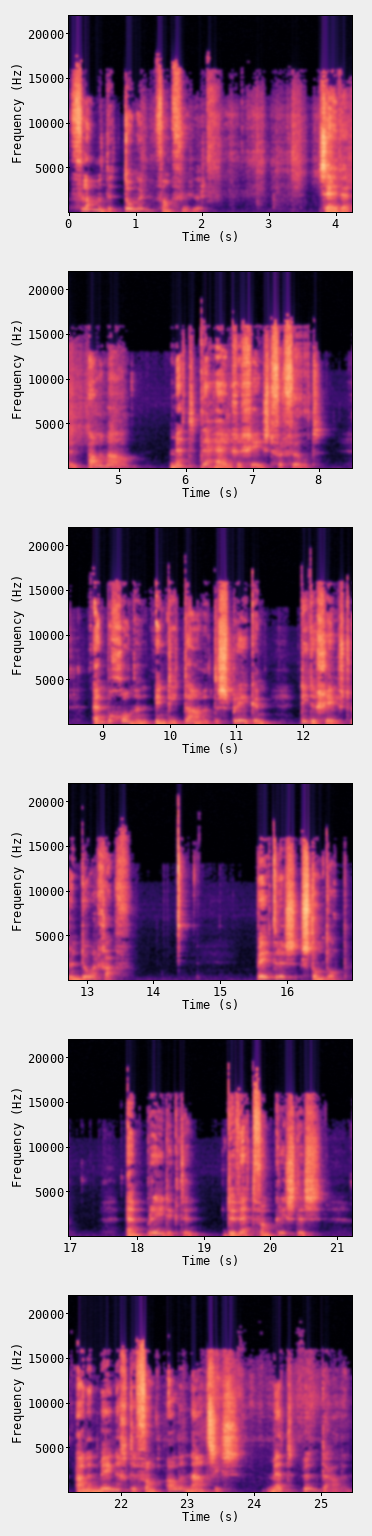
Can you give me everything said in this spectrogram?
vlammende tongen van vuur. Zij werden allemaal met de Heilige Geest vervuld en begonnen in die talen te spreken die de Geest hun doorgaf. Petrus stond op en predikte de wet van Christus aan een menigte van alle naties met hun talen.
